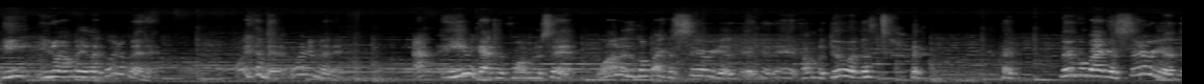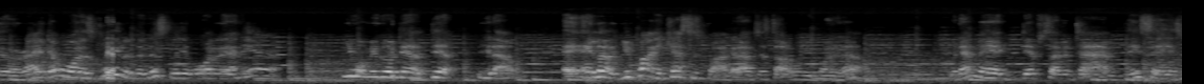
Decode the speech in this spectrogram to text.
He, you know, I mean, like, wait a minute, wait a minute, wait a minute. I, he even got to the point where he said, "Why don't go back to Syria? If, if, I'm gonna do it, let's let's go back to Syria and do it, right? That water is cleaner than this clean water down here. You want me to go down a dip, you know? Hey, look, you probably catch this part. I just thought when you pointed it out. When that man dipped seven times, they say his,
